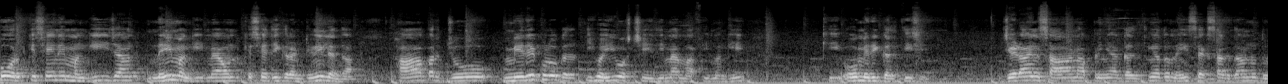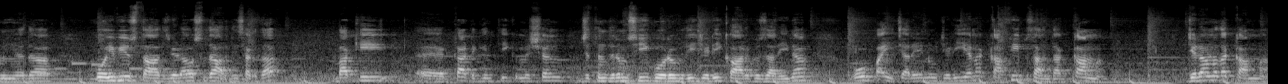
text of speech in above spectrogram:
ਹੋਰ ਕਿਸੇ ਨੇ ਮੰਗੀ ਜਾਂ ਨਹੀਂ ਮੰਗੀ, ਮੈਂ ਹੁਣ ਕਿਸੇ ਦੀ ਗਰੰਟੀ ਨਹੀਂ ਲੈਂਦਾ। ਹਾਂ, ਪਰ ਜੋ ਮੇਰੇ ਕੋਲੋਂ ਗਲਤੀ ਹੋਈ, ਉਸ ਚੀਜ਼ ਦੀ ਮੈਂ ਮਾਫੀ ਮੰਗੀ ਕਿ ਉਹ ਮੇਰੀ ਗਲਤੀ ਸੀ। ਜਿਹੜਾ ਇਨਸਾਨ ਆਪਣੀਆਂ ਗਲਤੀਆਂ ਤੋਂ ਨਹੀਂ ਸਿੱਖ ਸਕਦਾ, ਉਹਨੂੰ ਦੁਨੀਆ ਦਾ ਕੋਈ ਵੀ ਉਸਤਾਦ ਜਿਹੜਾ, ਉਹ ਸੁਧਾਰ ਨਹੀਂ ਸਕਦਾ। ਬਾਕੀ ਘੱਟ ਗਿਣਤੀ ਕਮਿਸ਼ਨ ਜਤਿੰਦਰ ਮਸੀਹ ਗੌਰਵ ਦੀ ਜਿਹੜੀ ਕਾਰਗੁਜ਼ਾਰੀ ਨਾ, ਉਹ ਭਾਈਚਾਰੇ ਨੂੰ ਜਿਹੜੀ ਆ ਨਾ ਕਾਫੀ ਪਸੰਦ ਆ, ਕੰਮ। ਜਿਹੜਾ ਉਹਨਾਂ ਦਾ ਕੰਮ ਆ।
